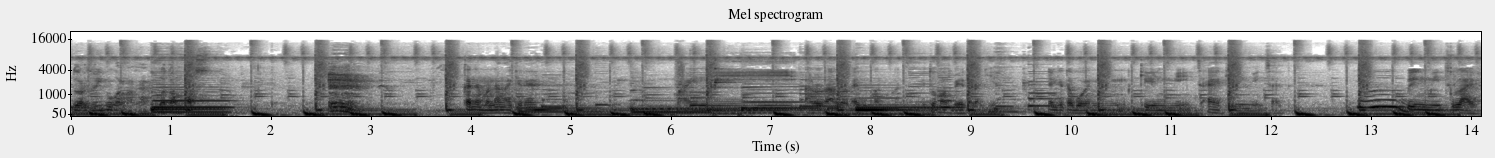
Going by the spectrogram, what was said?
Dua ratus ribu kalau nggak salah. Buat ongkos. Kan yang menang akhirnya main di alun-alun eh bukan, bukan. itu mah beda lagi. Ya. yang kita bawain killing me eh killing me inside. You bring me to life.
